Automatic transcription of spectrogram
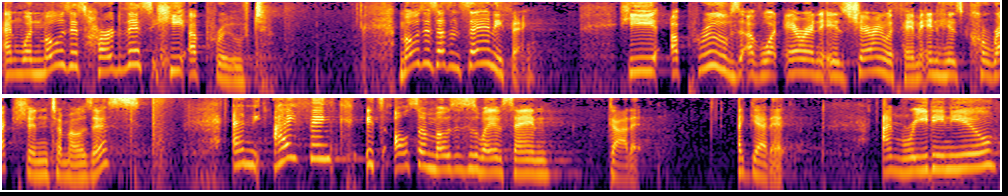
and when moses heard this he approved. Moses doesn't say anything. He approves of what aaron is sharing with him in his correction to moses and I think it's also Moses' way of saying, Got it. I get it. I'm reading you,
